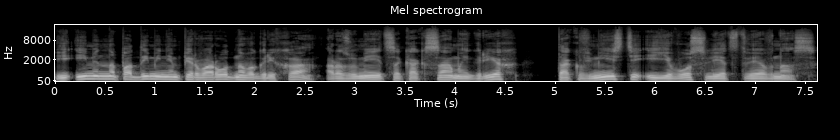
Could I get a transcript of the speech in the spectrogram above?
И именно под именем первородного греха, разумеется, как самый грех, так вместе и его следствие в нас.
